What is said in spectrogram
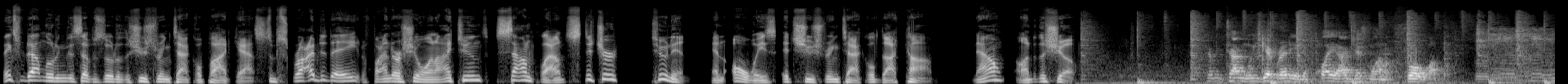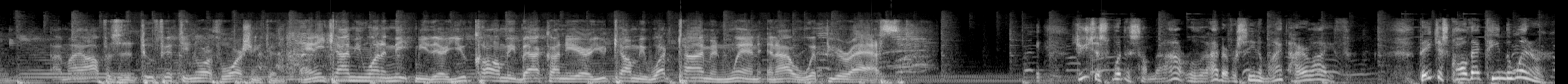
Thanks for downloading this episode of the Shoestring Tackle Podcast. Subscribe today to find our show on iTunes, SoundCloud, Stitcher, TuneIn, and always at shoestringtackle.com. Now, on to the show. Every time we get ready to play, I just want to throw up. Uh, my office is at 250 North Washington. Anytime you want to meet me there, you call me back on the air. You tell me what time and when, and I will whip your ass. You just witnessed something I don't know that I've ever seen in my entire life. They just called that team the winner.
